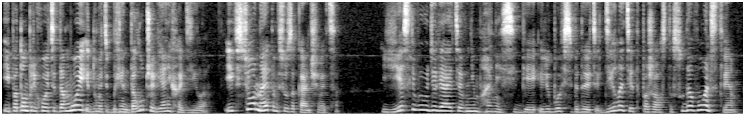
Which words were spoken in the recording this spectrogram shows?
и потом приходите домой и думаете, блин, да лучше бы я не ходила. И все, на этом все заканчивается. Если вы уделяете внимание себе и любовь себе даете, делайте это, пожалуйста, с удовольствием –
